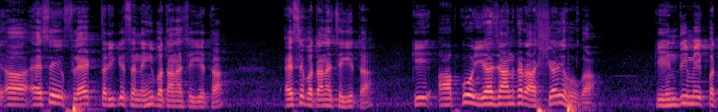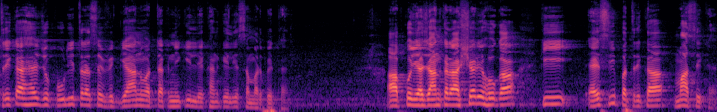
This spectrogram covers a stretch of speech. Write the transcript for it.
ऐसे फ्लैट तरीके से नहीं बताना चाहिए था, ऐसे बताना चाहिए था कि आपको यह जानकर आश्चर्य होगा कि हिंदी में एक पत्रिका है जो पूरी तरह से विज्ञान व तकनीकी लेखन के लिए समर्पित है। आपको यह जानकर आश्चर्य होगा कि ऐसी पत्रिका मासिक है।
